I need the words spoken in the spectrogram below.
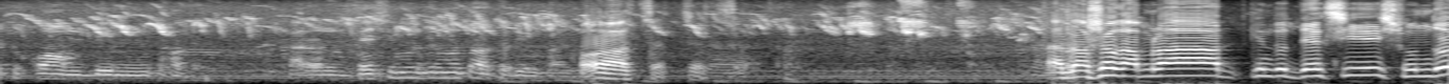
একটু কম ডিম হবে। কারণ দেশি মুরগির মতো অত ডিম পায় ও আচ্ছা আচ্ছা আচ্ছা। দর্শক আমরা কিন্তু দেখছি সুন্দর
